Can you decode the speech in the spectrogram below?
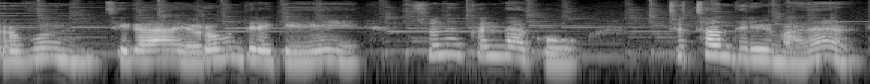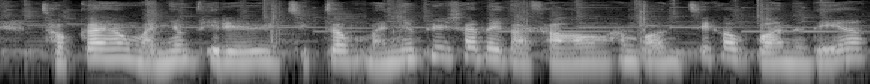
여러분, 제가 여러분들에게 수능 끝나고 추천드릴 만한 저가형 만년필을 직접 만년필 샵에 가서 한번 찍어 보았는데요.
